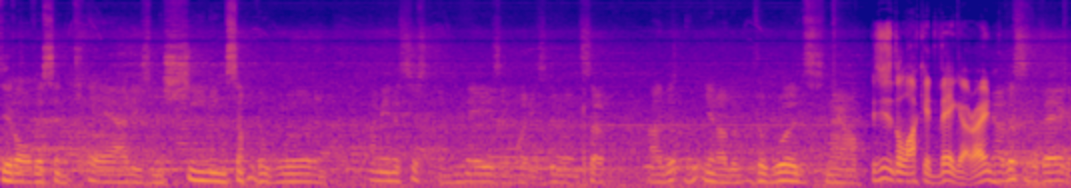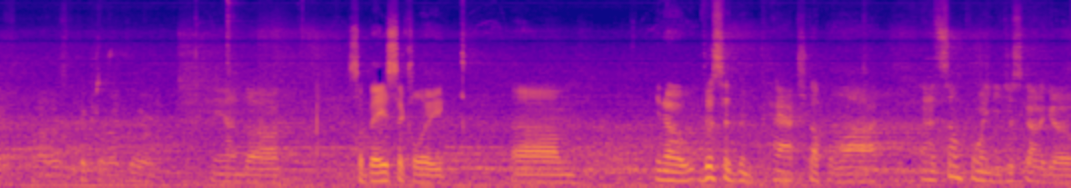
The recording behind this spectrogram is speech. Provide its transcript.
did all this in CAD. He's machining some of the wood, and I mean, it's just amazing what he's doing. So, uh, th- you know, the, the woods now. This is the Lockheed Vega, right? Yeah, this is the Vega. Uh, there's a picture right there. And uh, so basically, um, you know, this had been patched up a lot. And at some point, you just got to go,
